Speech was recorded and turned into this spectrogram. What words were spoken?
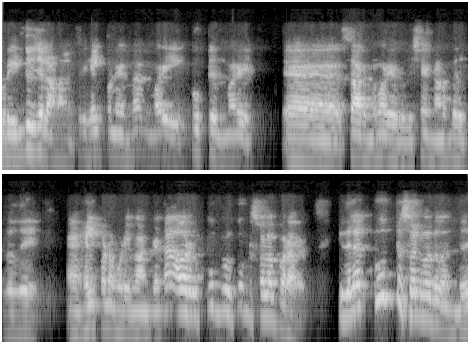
ஒரு இண்டிவிஜுவல் ஆனாலும் சரி ஹெல்ப் பண்ணியிருந்தா இந்த மாதிரி கூப்பிட்டு இந்த மாதிரி சார் இந்த மாதிரி ஒரு விஷயம் நடந்திருக்கிறது ஹெல்ப் பண்ண முடியுமான்னு கேட்டா அவர் கூப்பிட்டு கூப்பிட்டு சொல்ல போறாரு. இதுல கூப்பிட்டு சொல்வது வந்து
